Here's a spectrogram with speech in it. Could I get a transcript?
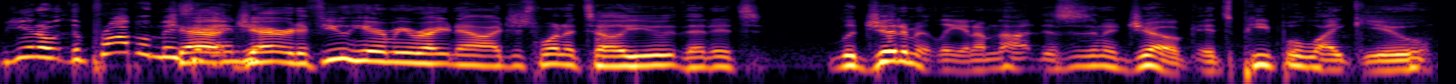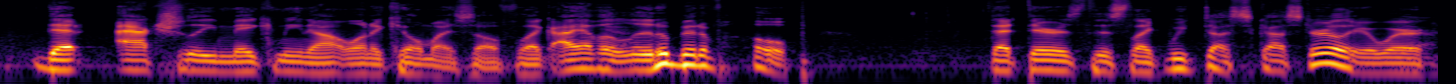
You know the problem is Jared, Andy- Jared, if you hear me right now, I just want to tell you that it's legitimately, and I'm not. This isn't a joke. It's people like you that actually make me not want to kill myself. Like I have a little bit of hope that there's this, like we discussed earlier, where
